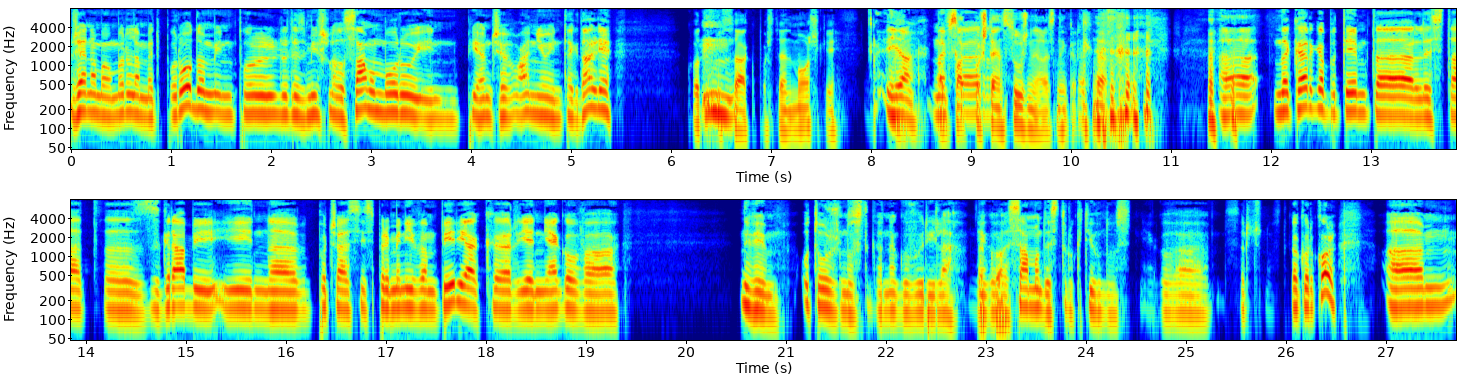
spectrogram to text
žena mu umrla med porodom, in pol razmišlja o samomoru in pijančevanju in tako dalje. Kot vsak pošten moški. Ja, A Vsak pošten sužnji lastnik. Uh, na kar ga potem ta lestat uh, zgrabi in uh, počasi spremeni vampirja, ker je njegova, ne vem, otožnost ga nagovorila, njegova samodestruktivnost, njegova srčnost, kakorkoli. Um,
